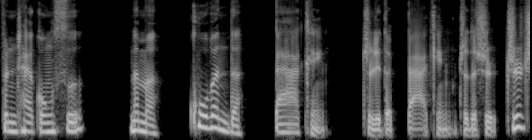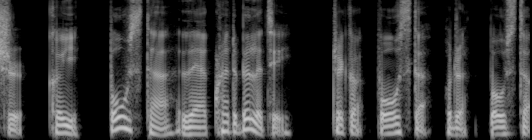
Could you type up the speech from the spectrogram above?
分拆公司，那么顾问的 backing 这里的 backing 指的是支持，可以 boost their credibility。这个 boost 或者 boost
